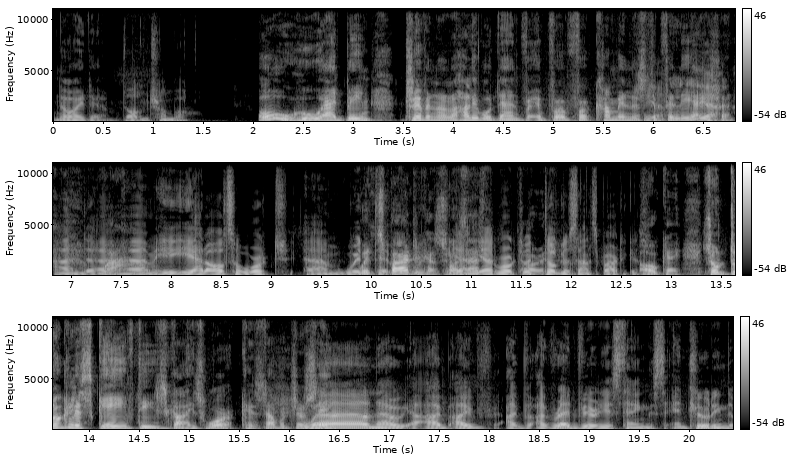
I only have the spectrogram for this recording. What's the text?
No idea. Dalton Trumbo. Oh, who had been driven out of Hollywood then for, for, for communist Yeah, affiliation. Yeah, and uh, Wow. um, he he had also worked um, with With uh, Spartacus, was yeah, it? he had worked with right. Douglas and Spartacus. Okay. So Douglas gave these guys work. Is that what you're saying? Well, now I've I've I've I've read various things, including the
